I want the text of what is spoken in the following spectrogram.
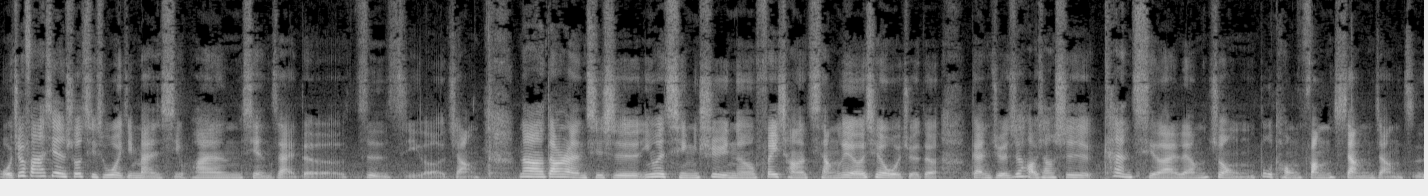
我就发现说，其实我已经蛮喜欢现在的自己了。这样，那当然，其实因为情绪呢非常的强烈，而且我觉得感觉这好像是看起来两种不同方向这样子，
